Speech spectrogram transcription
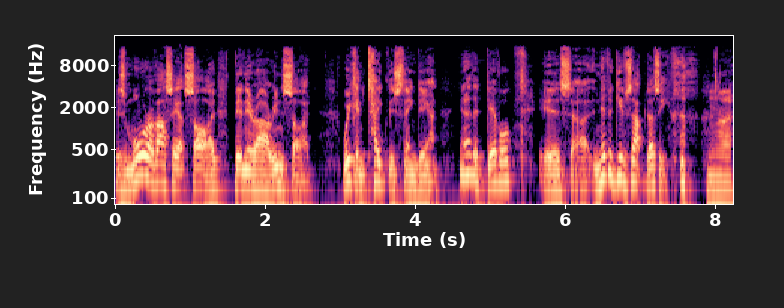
There's more of us outside than there are inside. We can take this thing down. You know, the devil is, uh, never gives up, does he? No,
